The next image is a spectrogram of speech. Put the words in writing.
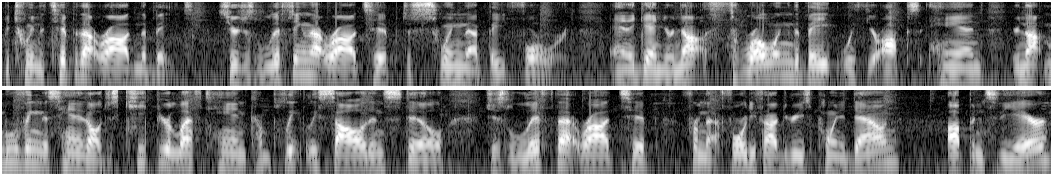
between the tip of that rod and the bait. So you're just lifting that rod tip to swing that bait forward. And again, you're not throwing the bait with your opposite hand. You're not moving this hand at all. Just keep your left hand completely solid and still. Just lift that rod tip from that 45 degrees pointed down up into the air,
